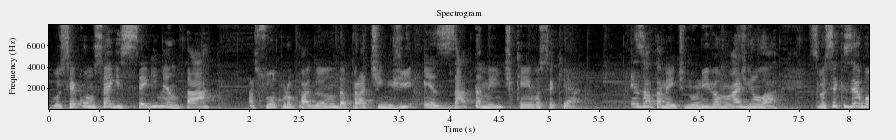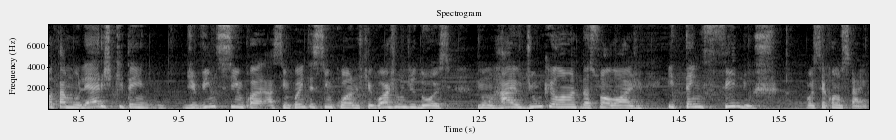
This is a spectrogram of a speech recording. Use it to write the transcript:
Você consegue segmentar a sua propaganda para atingir exatamente quem você quer. Exatamente, no nível mais granular. Se você quiser botar mulheres que têm de 25 a 55 anos, que gostam de doce, num raio de um quilômetro da sua loja e têm filhos, você consegue.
